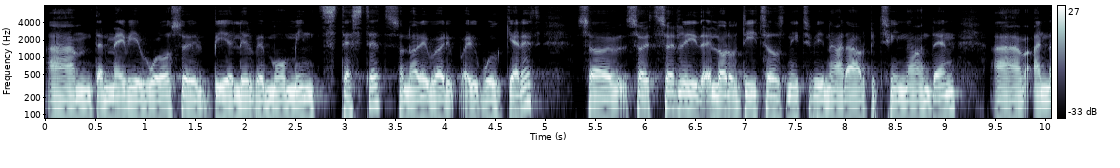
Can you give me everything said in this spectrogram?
Um, then maybe it will also be a little bit more means tested. So not everybody will get it. So, so certainly a lot of details need to be narrowed out between now and then. Um, and,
